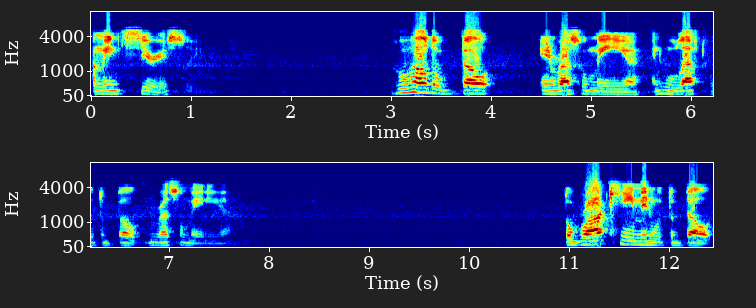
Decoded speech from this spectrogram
I mean, seriously. Who held a belt in WrestleMania and who left with the belt in WrestleMania? The Rock came in with the belt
